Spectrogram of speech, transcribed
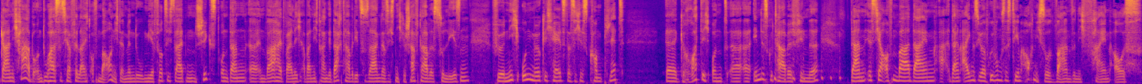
gar nicht habe. Und du hast es ja vielleicht offenbar auch nicht, denn wenn du mir 40 Seiten schickst und dann äh, in Wahrheit, weil ich aber nicht dran gedacht habe, dir zu sagen, dass ich es nicht geschafft habe, es zu lesen, für nicht unmöglich hältst, dass ich es komplett äh, grottig und äh, äh, indiskutabel finde, dann ist ja offenbar dein, dein eigenes Überprüfungssystem auch nicht so wahnsinnig fein austariert,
